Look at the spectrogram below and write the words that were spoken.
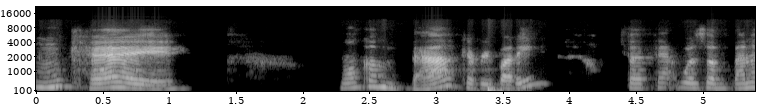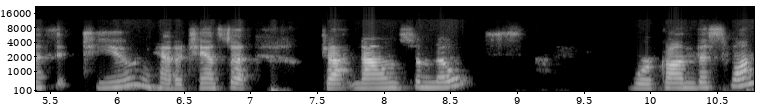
Okay. Welcome back, everybody. That that was of benefit to you and had a chance to jot down some notes, work on this one.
